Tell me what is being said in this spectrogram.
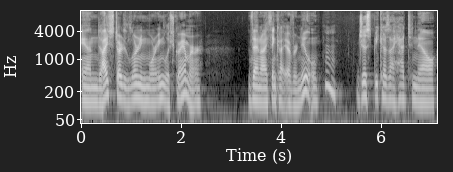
And I started learning more English grammar than I think I ever knew, just because I had to now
